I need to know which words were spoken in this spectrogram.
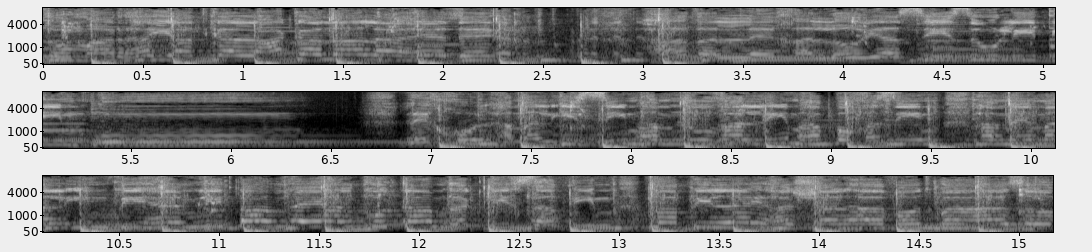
תאמר היד קלה כאן על ההדק, אבל לך לא יזיזו לי במאום. לכל המלעיזים, המנוולים, הפוחזים, הממלאים פיהם ליבם וילקותם רק כזבים, מפילי השלהבות בעזובים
